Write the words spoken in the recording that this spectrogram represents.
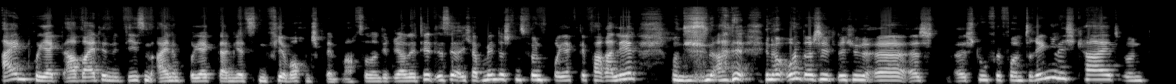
ein Projekt arbeite und in diesem einen Projekt dann jetzt einen Vier-Wochen-Sprint mache, sondern die Realität ist ja, ich habe mindestens fünf Projekte parallel und die sind alle in einer unterschiedlichen äh, äh Stufe von Dringlichkeit und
